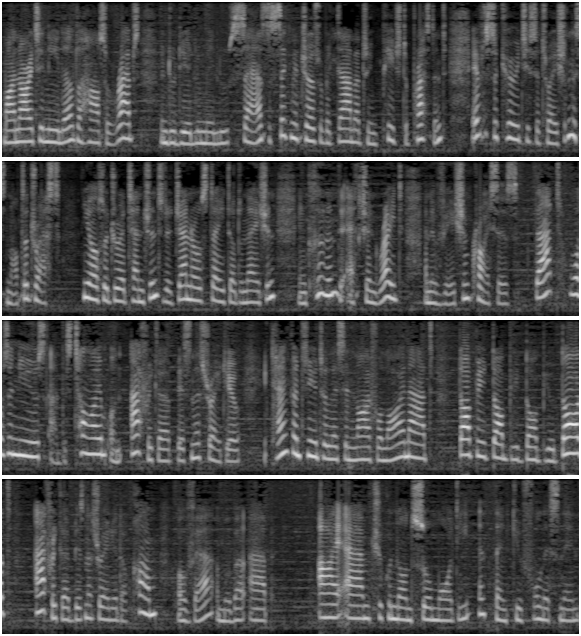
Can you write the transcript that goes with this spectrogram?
Minority Leader of the House of Reps, Ndudi Elumelu, says the signatures will be gathered to impeach the president if the security situation is not addressed. He also drew attention to the general state of the nation, including the exchange rate and aviation crisis. That was the news at this time on Africa Business Radio. You can continue to listen live online at www.africabusinessradio.com or via a mobile app. I am Chukunon Somodi and thank you for listening.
